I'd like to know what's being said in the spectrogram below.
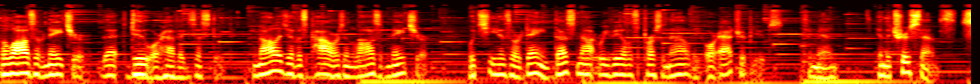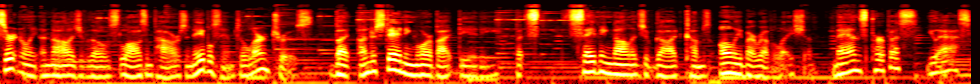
the laws of nature that do or have existed. Knowledge of his powers and laws of nature, which he has ordained, does not reveal his personality or attributes to men in the true sense. Certainly, a knowledge of those laws and powers enables him to learn truths, but understanding more about deity, but saving knowledge of God comes only by revelation. Man's purpose, you ask?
